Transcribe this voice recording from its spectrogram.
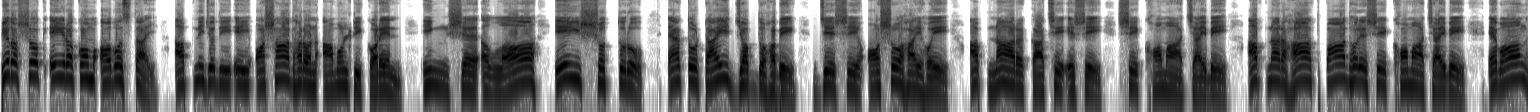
প্রিয় দর্শক এই রকম অবস্থায় আপনি যদি এই অসাধারণ আমলটি করেন ইনশা আল্লাহ এই শত্রু এতটাই জব্দ হবে যে সে অসহায় হয়ে আপনার কাছে এসে সে ক্ষমা চাইবে, আপনার হাত পা ধরে সে ক্ষমা চাইবে এবং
